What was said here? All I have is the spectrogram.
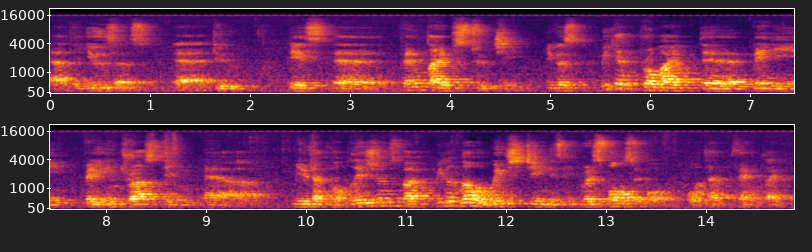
uh, the users uh, do is uh, phenotypes to gene because we can provide many very interesting uh, mutant populations, but we don't know which gene is responsible for that phenotype.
